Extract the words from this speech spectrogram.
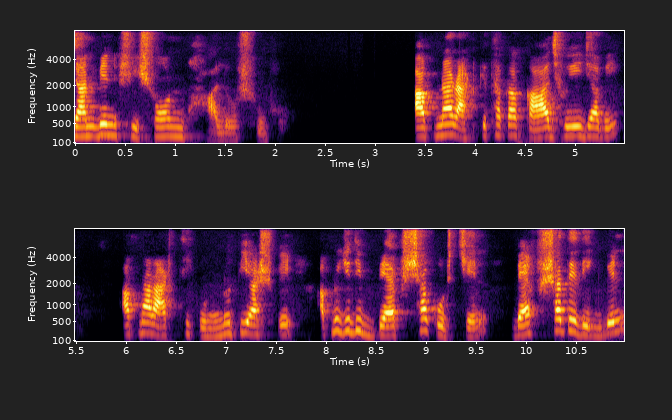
জানবেন ভীষণ ভালো, শুভ। আপনার আটকে থাকা কাজ হয়ে যাবে, আপনার আর্থিক উন্নতি আসবে। আপনি যদি ব্যবসা করছেন, ব্যবসাতে দেখবেন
